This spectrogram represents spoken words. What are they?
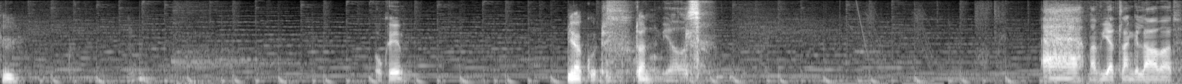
Hm. Okay, Ja, gut, dann. von mir aus. Ah, mal wieder lang gelabert.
